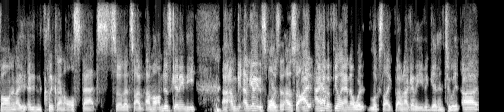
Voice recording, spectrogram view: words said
phone, and I, I didn't click on all stats, so that's I'm I'm, just getting the I'm I'm getting the smaller stuff. So I I have a feeling I know what it looks like, but I'm not going to even get into it. Uh,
